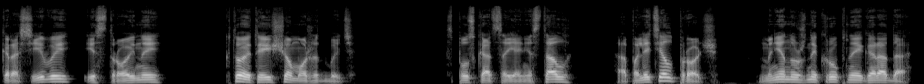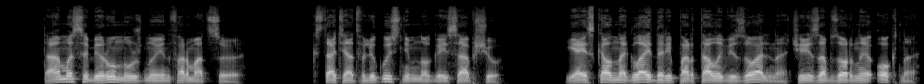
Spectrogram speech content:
красивый и стройный. Кто это еще может быть? Спускаться я не стал, а полетел прочь. Мне нужны крупные города. Там и соберу нужную информацию. Кстати, отвлекусь немного и сообщу. Я искал на глайдере порталы визуально, через обзорные окна,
